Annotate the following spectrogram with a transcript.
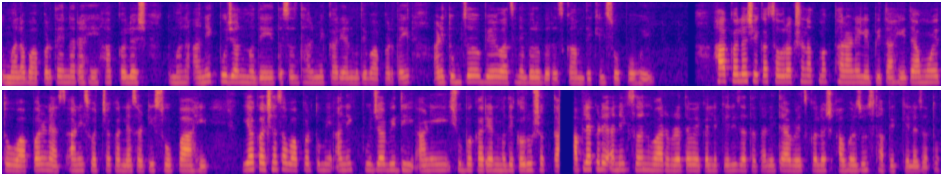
तुम्हाला वापरता येणार आहे. हा कलश तुम्हाला अनेक पूजांमध्ये तसंच धार्मिक कार्यांमध्ये वापरता येईल आणि तुमचं वेळ वाचण्याबरोबरच काम देखील सोपं होईल. हा कलश एका संरक्षणात्मक थराने लेपित आहे. त्यामुळे तो वापरण्यास आणि स्वच्छ करण्यासाठी सोपा आहे. या कलशाचा वापर तुम्ही अनेक पूजाविधी आणि शुभ कार्यांमध्ये करू शकता. आपल्याकडे अनेक सणवार व्रतवैकल्य केली जातात आणि त्यावेळेस कलश आवर्जून स्थापित केला जातो.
